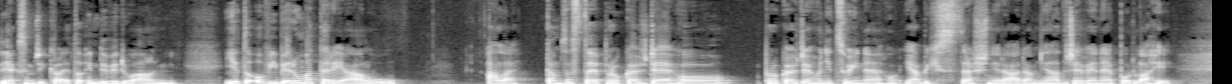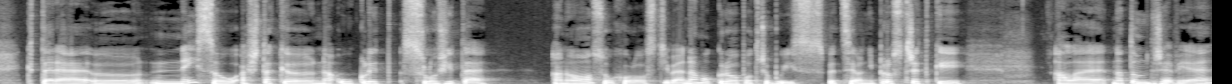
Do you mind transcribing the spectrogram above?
jak jsem říkala, je to individuální. Je to o výběru materiálů, ale tam zase je pro každého, pro každého něco jiného. Já bych strašně ráda měla dřevěné podlahy, které uh, nejsou až tak eh, na úklid složité. Ano, jsou cholostivé na mokro, potřebují speciální prostředky, ale na tom dřevě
